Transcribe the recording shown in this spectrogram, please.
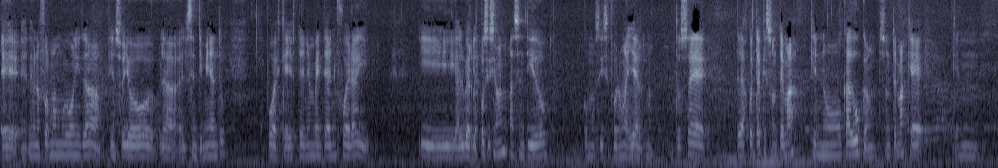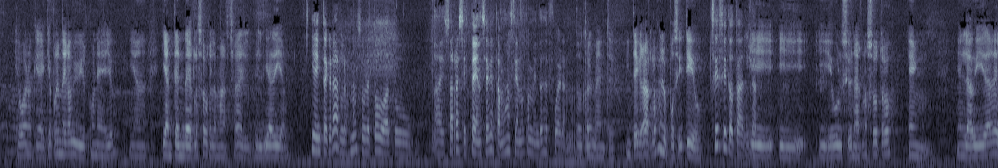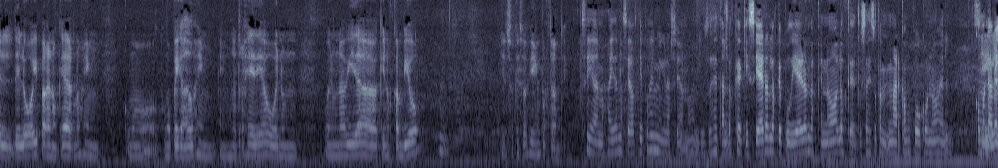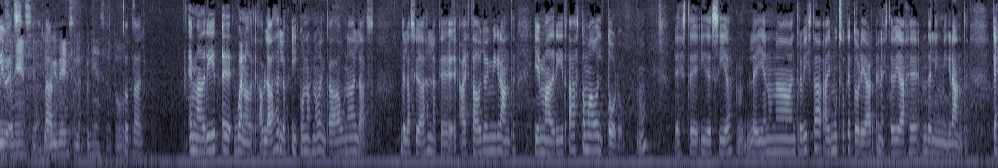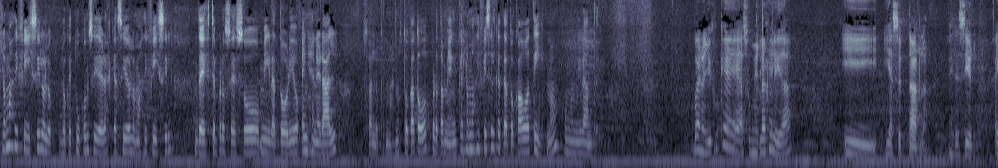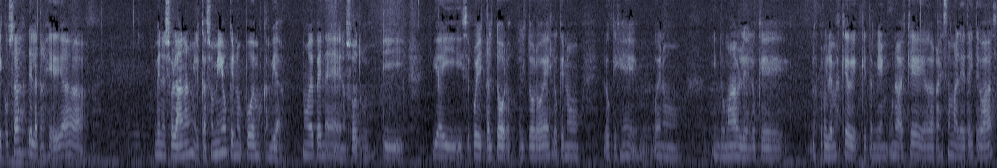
eh, de una forma muy bonita, pienso yo, la, el sentimiento, pues que ellos tienen 20 años fuera y, y al ver la exposición ha sentido como si se fueron ayer, ¿no? Entonces te das cuenta que son temas que no caducan, son temas que, que, que bueno, que hay que aprender a vivir con ellos y a, y a entenderlos sobre la marcha del, del, día a día. Y a integrarlos, ¿no? Sobre todo a tu a esa resistencia que estamos haciendo también desde fuera, ¿no? Totalmente. Integrarlos en lo positivo. Sí, sí, total. Y, y, y evolucionar nosotros en, en la vida del, del, hoy para no quedarnos en como, como pegados en, en una tragedia o en, un, o en una vida que nos cambió. Mm. Pienso que eso es bien importante. Sí, además hay demasiados tipos de inmigración, ¿no? Entonces están los que quisieron, los que pudieron, los que no, los que... Entonces eso también marca un poco, ¿no? El, como sí, la, la vives. diferencia, claro. la vivencia, la experiencia, todo. Total. En Madrid, eh, bueno, hablabas de los íconos, ¿no? En cada una de las, de las ciudades en las que ha estado yo inmigrante, y en Madrid has tomado el toro, ¿no? Este, y decías, leí en una entrevista, hay mucho que torear en este viaje del inmigrante. ¿Qué es lo más difícil o lo, que tú consideras que ha sido lo más difícil de este proceso migratorio en general? O sea, lo que más nos toca a todos, pero también qué es lo más difícil que te ha tocado a ti, ¿no? Como inmigrante. Bueno, yo creo que asumir la realidad y aceptarla. Es decir, hay cosas de la tragedia venezolana, en el caso mío, que no podemos cambiar. No depende de nosotros. Y y ahí se proyecta el toro. El toro es lo que no, lo que es, bueno, indomable, lo que, los problemas que, que también una vez que agarras esa maleta y te vas,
